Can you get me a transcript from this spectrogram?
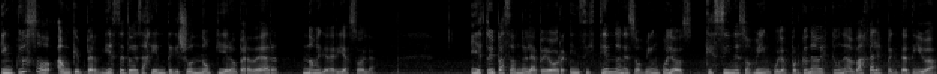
incluso aunque perdiese toda esa gente que yo no quiero perder, no me quedaría sola. Y estoy pasando la peor insistiendo en esos vínculos que sin esos vínculos. Porque una vez que una baja la expectativa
